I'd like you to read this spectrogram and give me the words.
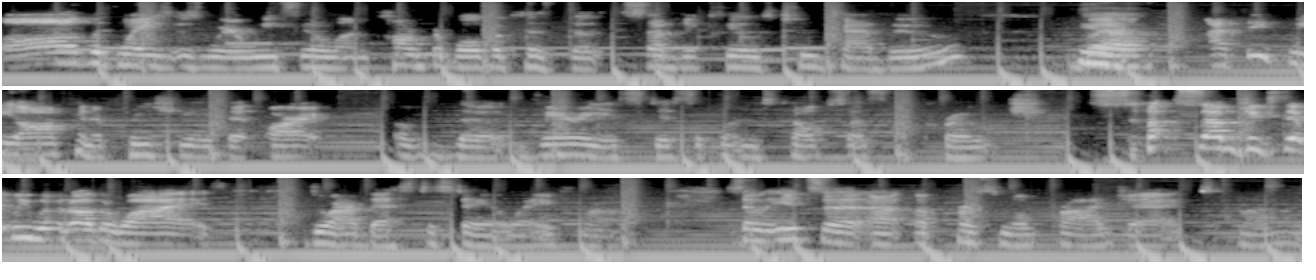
all the places where we feel uncomfortable because the subject feels too taboo. But yeah. I think we all can appreciate that art of the various disciplines helps us approach su- subjects that we would otherwise do our best to stay away from. So it's a, a, a personal project. Um,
